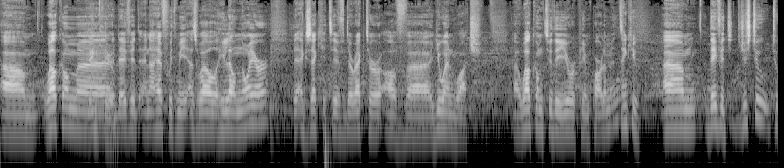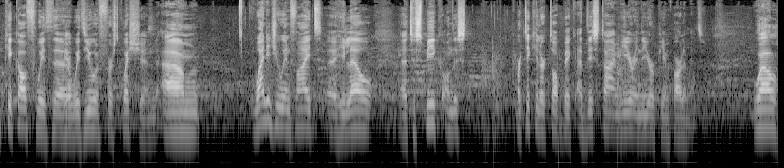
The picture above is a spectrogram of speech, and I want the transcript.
Um, welcome, uh, David. And I have with me as well Hillel Neuer, the executive director of uh, UN Watch. Uh, welcome to the European Parliament. Thank you. Um, David, just to, to kick off with, uh, with you a first question. Um, why did you invite uh, Hillel uh, to speak on this particular topic at this time here in the European Parliament? Well,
